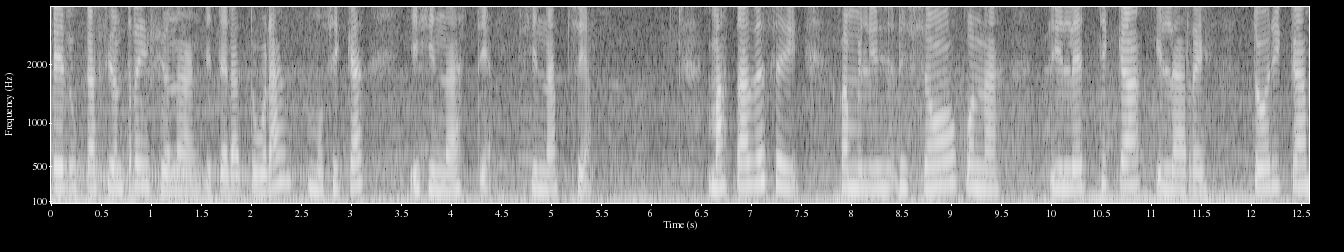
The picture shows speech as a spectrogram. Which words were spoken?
educación tradicional, literatura, música y gimnasia. gimnasia. Más tarde se familiarizó con la dialéctica y la retórica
